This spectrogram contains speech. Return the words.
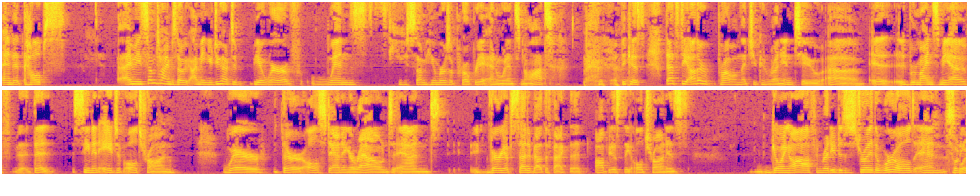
and it helps I mean, sometimes though, I mean, you do have to be aware of when some humor is appropriate and when it's not. because that's the other problem that you can run into. Um, it, it, reminds me of the scene in Age of Ultron where they're all standing around and very upset about the fact that obviously Ultron is going off and ready to destroy the world and Tony Spoiler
